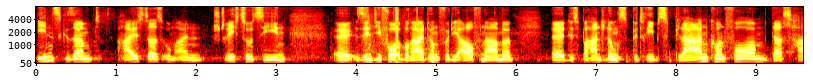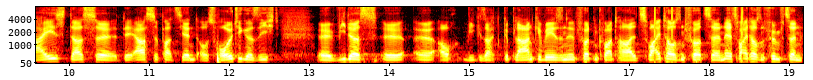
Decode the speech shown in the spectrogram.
Insgesamt heißt das, um einen Strich zu ziehen, sind die Vorbereitungen für die Aufnahme des Behandlungsbetriebs plankonform. Das heißt, dass der erste Patient aus heutiger Sicht, wie das auch, wie gesagt, geplant gewesen im vierten Quartal 2014, äh, 2015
